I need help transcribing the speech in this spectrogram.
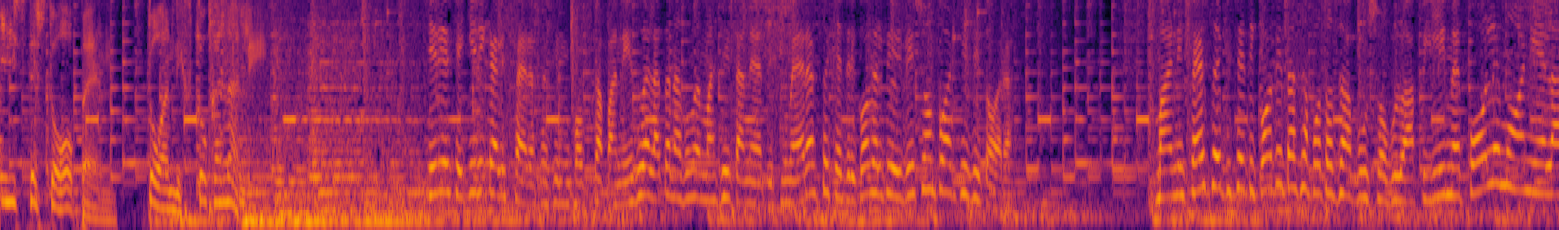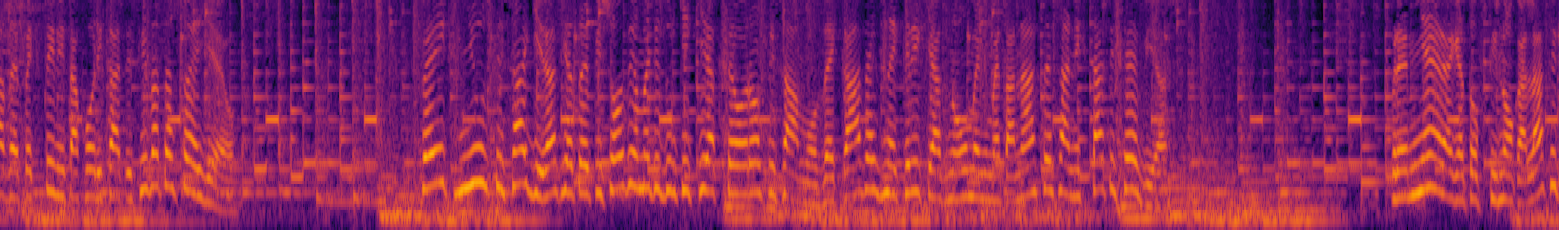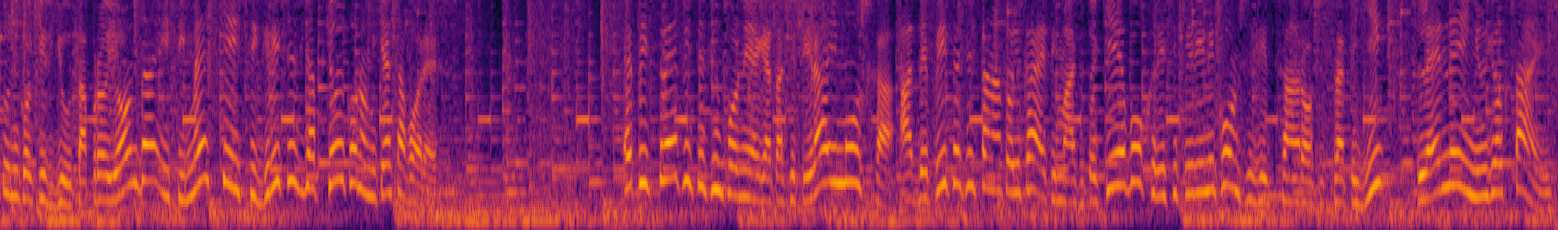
Είστε στο Open, το ανοιχτό κανάλι. Κυρίες και κύριοι, καλησπέρα σας. Είμαι η Πόπ Τσαπανίδου. Ελάτε να δούμε μαζί τα νέα της ημέρας στο κεντρικό δελτίο ειδήσεων που αρχίζει τώρα. Μανιφέστο επιθετικότητας από τον Τζαβούσογλου. Απειλεί με πόλεμο αν η Ελλάδα επεκτείνει τα χωρικά της ύδατα στο Αιγαίο. Fake news της Άγκυρας για το επεισόδιο με την τουρκική ακτεωρό στη Σάμο. Δεκάδες νεκροί και αγνοούμενοι μετανάστες ανοιχτά της Εύβοιας. Πρεμιέρα για το φτηνό καλάθι του νοικοκυριού. Τα προϊόντα, οι τιμές και οι συγκρίσεις για πιο οικονομικές αγορές. Επιστρέφει στη συμφωνία για τα σιτηρά η Μόσχα. Αντεπίθεση στα ανατολικά ετοιμάζει το Κίεβο. Χρήση πυρηνικών συζήτησαν Ρώσοι στρατηγοί, λένε οι New York Times.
